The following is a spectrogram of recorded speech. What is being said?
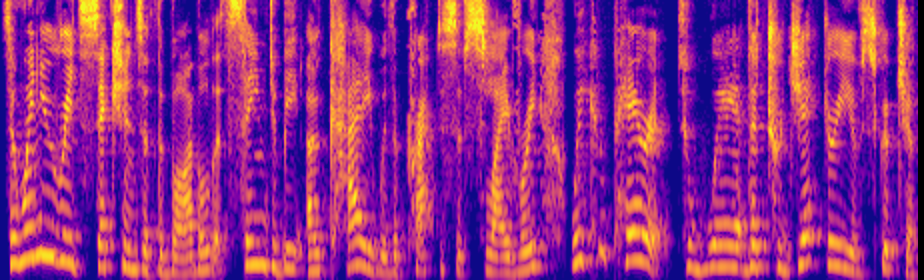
So when you read sections of the Bible that seem to be okay with the practice of slavery, we compare it to where the trajectory of Scripture.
